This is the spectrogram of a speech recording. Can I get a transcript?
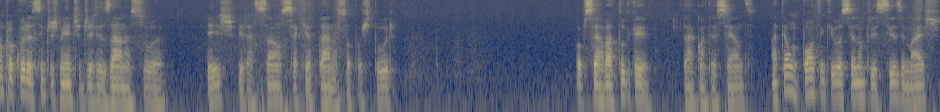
Então procura simplesmente deslizar na sua expiração, se aquietar na sua postura, observar tudo que está acontecendo, até um ponto em que você não precise mais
